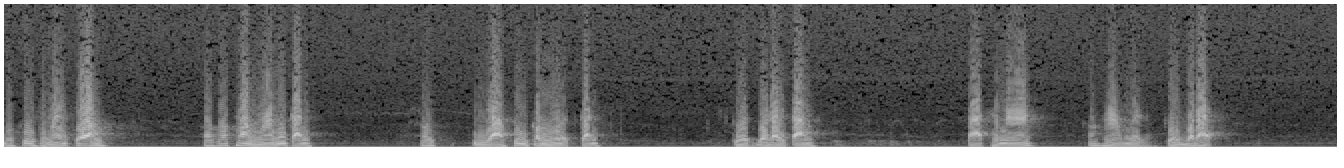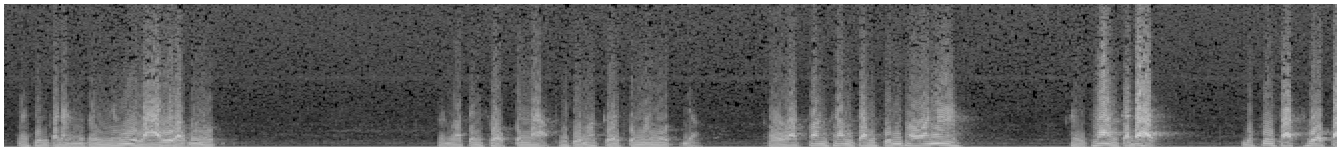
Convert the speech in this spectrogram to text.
มันคือสมัยก่อนเขาเขาทำหมันกันเขากินยาขึ้นกำเนิดกัน ดบ่ได้ตามศาสนาเขาห้ามเลยเกิดบ่ได้แต่ทิ้งกระดังมันก็ยังมีหลายอยู่แบบมนุษย์เป็นว่าเป็นโศกเป็นหลาภที่มาเกิดเป็นมนุษย์อย่างเขาวัดฟังธรรมจำศีลภาวนาให้ท่านก็ได้บุคือสัตว์ทั่วไป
